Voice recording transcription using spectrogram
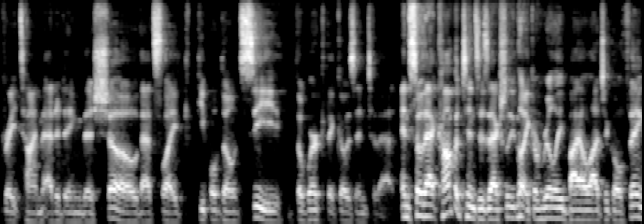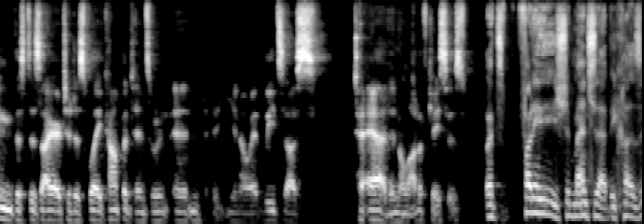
great time editing this show, that's like people don't see the work that goes into that. And so that competence is actually like a really biological thing, this desire to display competence. And, you know, it leads us to add in a lot of cases. It's funny you should mention that because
